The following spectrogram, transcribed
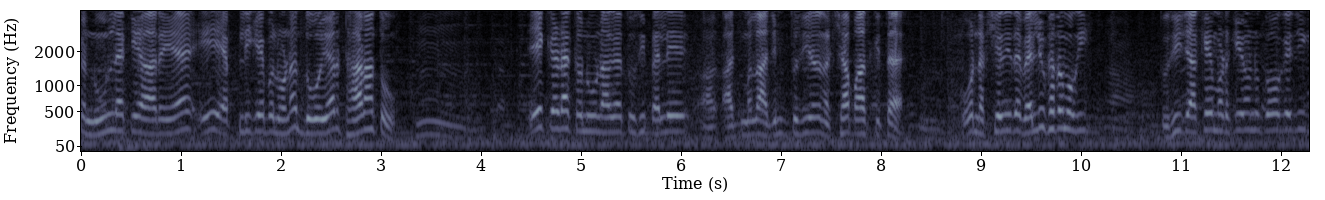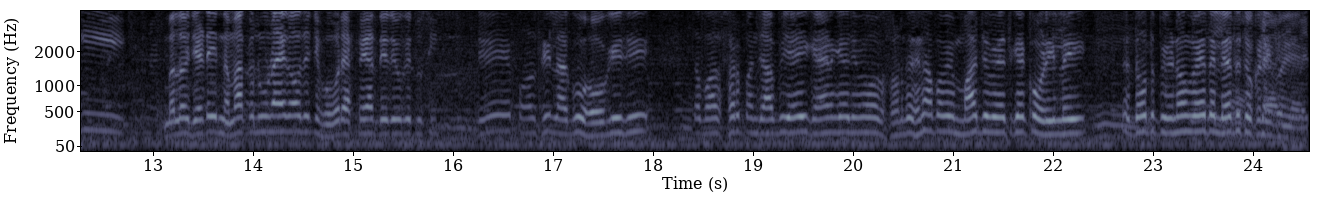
ਕਾਨੂੰਨ ਲੈ ਕੇ ਆ ਰਹੇ ਹੈ ਇਹ ਐਪਲੀਕੇਬਲ ਹੋਣਾ 2018 ਤੋਂ। ਇਹ ਕਿਹੜਾ ਕਾਨੂੰਨ ਆ ਗਿਆ? ਤੁਸੀਂ ਪਹਿਲੇ ਅੱਜ ਮਤਲਬ ਅੱਜ ਤੁਸੀਂ ਜਿਹੜਾ ਨਕਸ਼ਾ ਪਾਸ ਕੀਤਾ ਹੈ ਉਹ ਨਕਸ਼ੇ ਦੀ ਤਾਂ ਵੈਲਿਊ ਖਤਮ ਹੋ ਗਈ। ਤੁਸੀਂ ਜਾ ਕੇ ਮੁੜ ਕੇ ਉਹਨੂੰ ਕਹੋਗੇ ਜੀ ਕਿ ਮਤਲਬ ਜਿਹੜੇ ਨਵਾਂ ਕਾਨੂੰਨ ਆਏਗਾ ਉਹਦੇ ਚ ਹੋਰ ਐਫ ਆਈ ਆਰ ਦੇ ਦਿਓਗੇ ਤੁਸੀਂ? ਇਹ ਪਾਲਿਸੀ ਲਾਗੂ ਹੋ ਗਈ ਜੀ ਤਾਂ ਬਸ ਫਿਰ ਪੰਜਾਬੀ ਇਹੀ ਕਹਿਣਗੇ, ਜਿਵੇਂ ਉਹ ਸੁਣਦੇ ਸੀ ਨਾ ਭਾਵੇਂ ਮੱਝ ਵੇਚ ਕੇ ਘੋੜੀ ਲਈ ਤੇ ਦੁੱਧ ਪੀਣੋਗੇ ਤੇ ਲਿੱਧ ਚੁੱਕਣੀ ਪਈ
